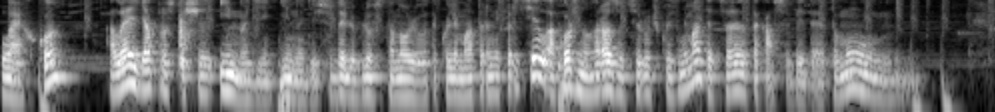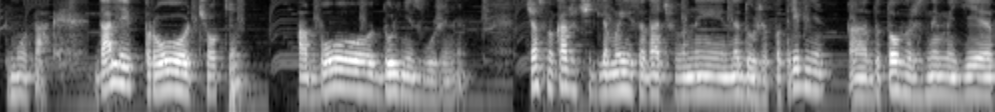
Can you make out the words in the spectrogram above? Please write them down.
легко. Але я просто ще іноді, іноді сюди люблю встановлювати коліматорний приціл, а кожного разу цю ручку знімати це така собі ідея. Тому, тому так. Далі про чоки або дульні звуження. Чесно кажучи, для моїх задач вони не дуже потрібні. До того ж, з ними є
